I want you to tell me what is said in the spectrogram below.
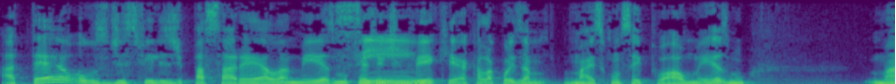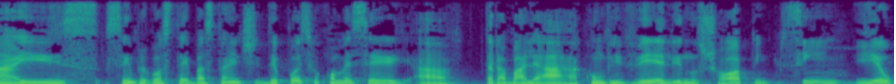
Até os desfiles de passarela mesmo, Sim. que a gente vê, que é aquela coisa mais conceitual mesmo. Mas sempre gostei bastante. Depois que eu comecei a trabalhar, a conviver ali no shopping. Sim. E eu,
